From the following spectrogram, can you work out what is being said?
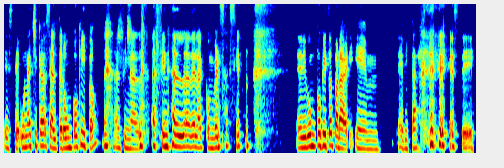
este, una chica se alteró un poquito al final, al final de la conversación. Eh, digo un poquito para em, evitar este,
